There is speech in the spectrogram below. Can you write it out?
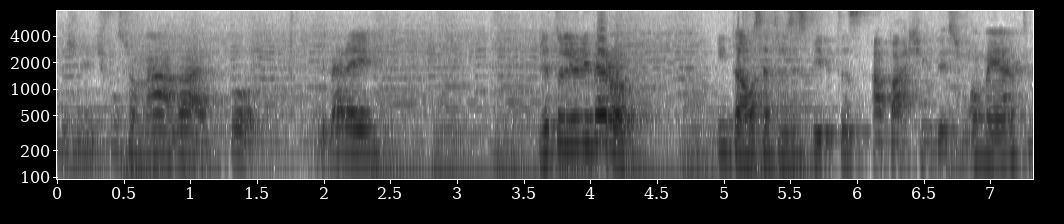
Deixa a gente funcionar, vai, pô, libera aí. Getúlio liberou. Então, os centros espíritas, a partir deste momento,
